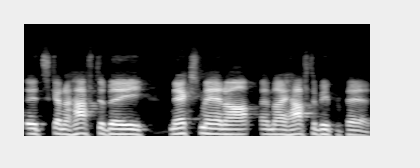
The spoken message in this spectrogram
It's going to have to be next man up, and they have to be prepared.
